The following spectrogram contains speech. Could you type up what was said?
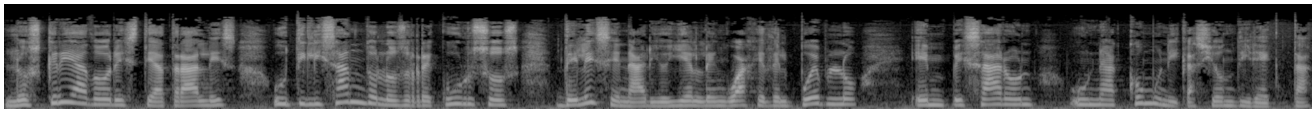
los creadores teatrales, utilizando los recursos del escenario y el lenguaje del pueblo, empezaron una comunicación directa.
